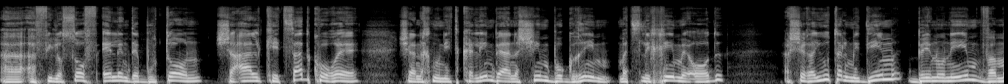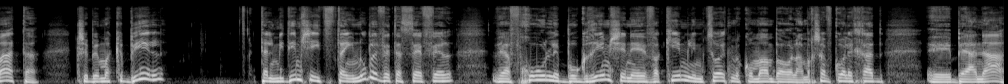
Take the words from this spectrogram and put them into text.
הפילוסוף אלן דה בוטון שאל כיצד קורה שאנחנו נתקלים באנשים בוגרים מצליחים מאוד, אשר היו תלמידים בינוניים ומטה, כשבמקביל תלמידים שהצטיינו בבית הספר והפכו לבוגרים שנאבקים למצוא את מקומם בעולם. עכשיו כל אחד אה, בהנאה,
